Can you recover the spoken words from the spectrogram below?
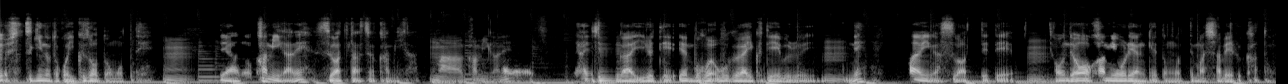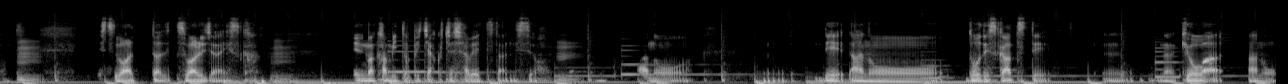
よし、次のとこ行くぞと思って。うん。で、あの、神がね、座ってたんですよ、神が。まあ、神がね。はい自分がいるテー僕僕が行くテーブルにうん。ね、神が座ってて、うん。ほんで、あ神おるやんけと思って、まあ喋るかと思って、うん。座った、座るじゃないですか。うん。で、まあ神とぺちゃくちゃ喋ってたんですよ。うん。あの、うんで、あのーどうですかっつって、うん、な今日は、あの、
